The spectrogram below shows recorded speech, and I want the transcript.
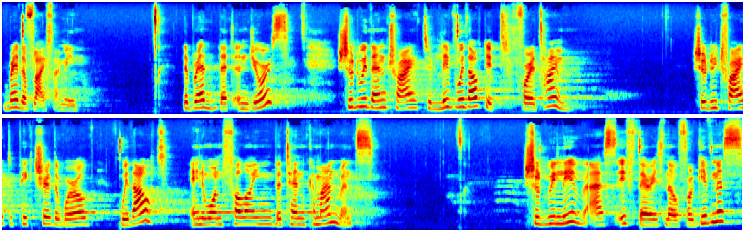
bread of life, I mean, the bread that endures, should we then try to live without it for a time? Should we try to picture the world without anyone following the Ten Commandments? Should we live as if there is no forgiveness,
